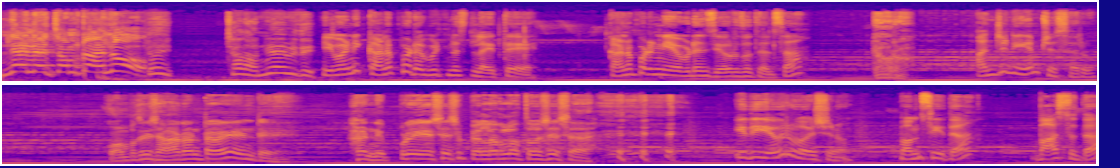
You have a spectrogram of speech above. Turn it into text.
నేనే చంపాను. చాలా అన్యాయం ఇది. ఇవన్నీ కనపడే విట్నెస్లు అయితే కనపడని ఎవిడెన్స్ ఎవరిదో తెలుసా? ఎవరు? అంజని ఏం చేశారు? కొంపతీసి ఆడంటావా ఏంటి? అండ్ ఇప్పుడు వేసేసి పిల్లర్లో తోసేసా. ఇది ఎవరి వర్షను వంశీదా? బాసుదా?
